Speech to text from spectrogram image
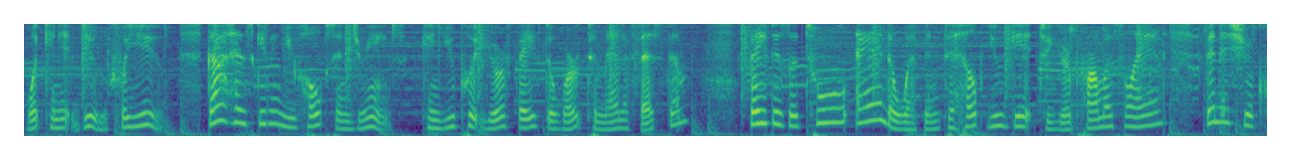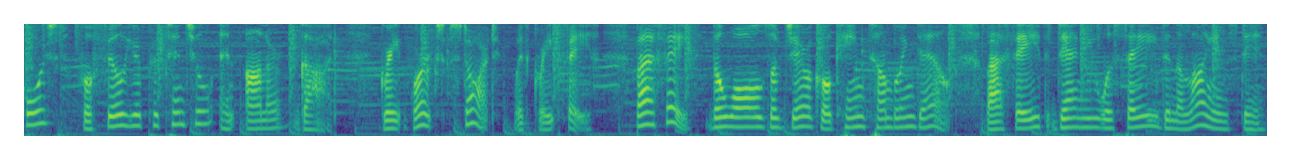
what can it do for you? God has given you hopes and dreams. Can you put your faith to work to manifest them? Faith is a tool and a weapon to help you get to your promised land, finish your course, fulfill your potential, and honor God. Great works start with great faith. By faith, the walls of Jericho came tumbling down. By faith, Daniel was saved in the lion's den.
